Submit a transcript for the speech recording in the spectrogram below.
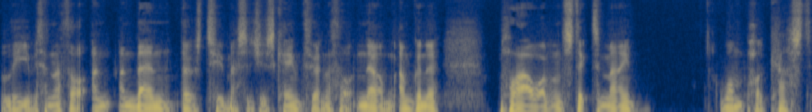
leave it. And I thought, and and then those two messages came through, and I thought, no, I'm, I'm going to plow on and stick to my one podcast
